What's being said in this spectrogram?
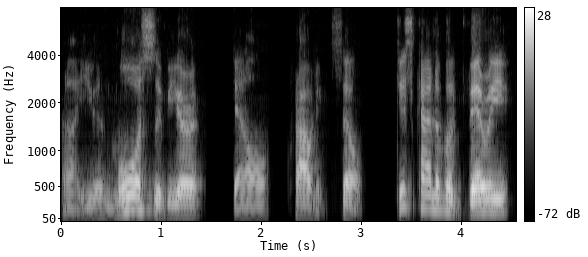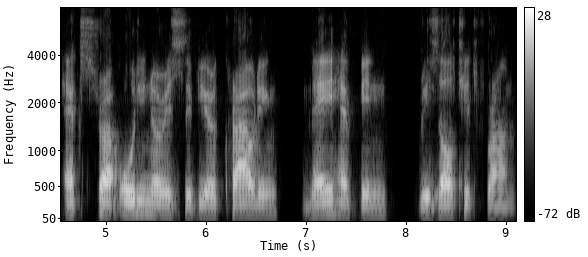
uh, even more severe dental crowding. So this kind of a very extraordinary severe crowding may have been resulted from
